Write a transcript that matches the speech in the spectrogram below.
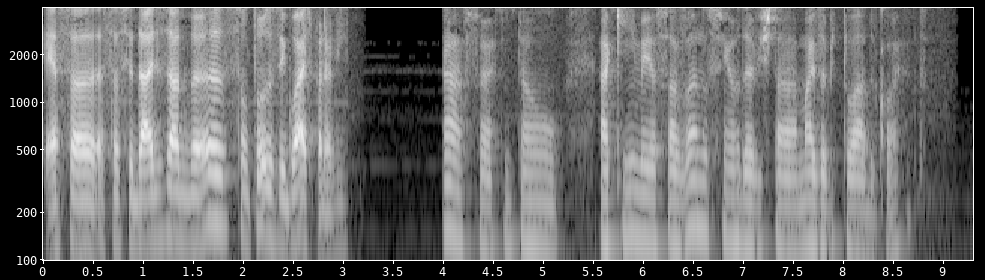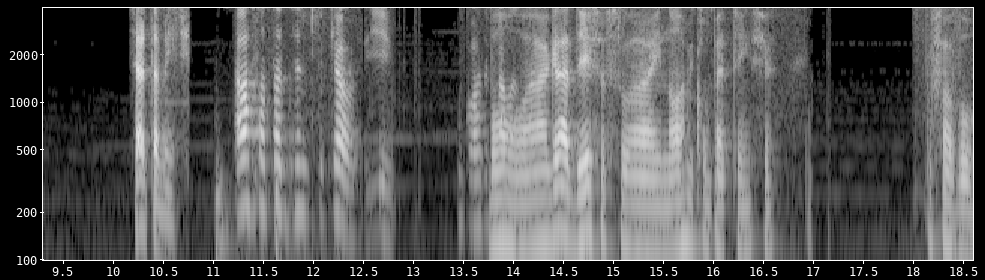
essa, essas cidades anãs são todas iguais para mim. Ah, certo. Então, aqui em meio à savana, o senhor deve estar mais habituado, correto? Certamente. Ela só tá dizendo que tu quer ouvir. Concorda com ela. Bom, agradeço a sua enorme competência. Por favor,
